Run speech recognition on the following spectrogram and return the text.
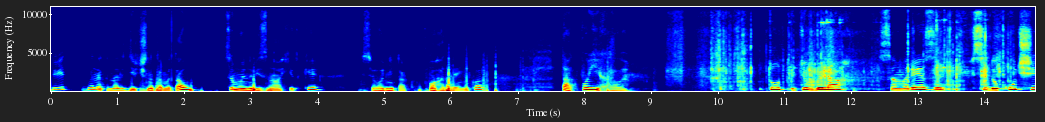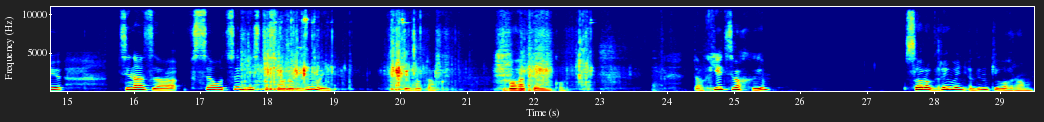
привіт! Ви на каналі Дівчина та Метал. Це мої нові знахідки. Сьогодні так багатенько. Так, поїхали. Тут дюбеля, саморези, всі до кучі. Ціна за все оце 240 гривень. Його так. Багатенько. Так, є цвяхи. 40 гривень 1 кілограм.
